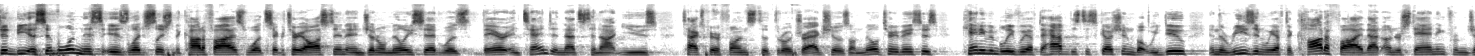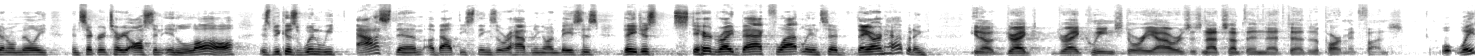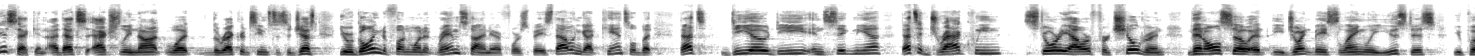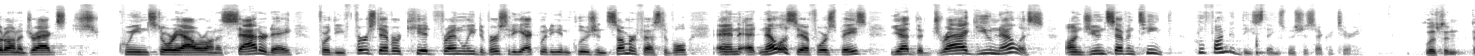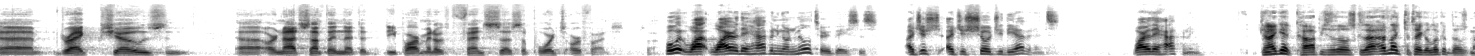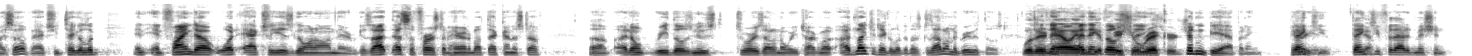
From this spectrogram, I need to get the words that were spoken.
should be a simple one. This is legislation that codifies what Secretary Austin and General Milley said was their intent, and that's to not use taxpayer funds to throw drag shows on military bases. Can't even believe we have to have this discussion, but we do. And the reason we have to codify that understanding from General Milley and Secretary Austin in law is because when we asked them about these things that were happening on bases, they just stared right back flatly and said they aren't happening. You know, drag, drag queen story hours is not something that uh, the department funds. Well, wait a second. Uh, that's actually not what the record seems to suggest. You were going to fund one at Ramstein Air Force Base. That one got canceled, but that's DOD insignia. That's a drag queen story hour for children. Then also at the Joint Base Langley Eustis, you put on a drag queen story hour on a Saturday for the first ever kid friendly diversity, equity, inclusion summer festival. And at Nellis Air Force Base, you had the Drag You Nellis on June 17th. Who funded these things, Mr. Secretary? Listen, uh, drag shows and, uh, are not something that the Department of Defense uh, supports or funds. So, But wait, why, why are they happening on military bases? I just, I just showed you the evidence. Why are they happening? Can I get copies of those? Because I'd like to take a look at those myself, actually. Take a look and, and find out what actually is going on there. Because I, that's the first I'm hearing about that kind of stuff. Uh, I don't read those news stories. I don't know what you're talking about. I'd like to take a look at those because I don't agree with those. Well, they're think- now in I the think those official things record. Shouldn't be happening. Thank you. Thank Yeah. you for that admission.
